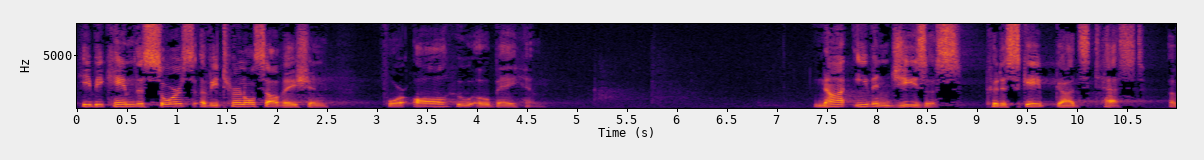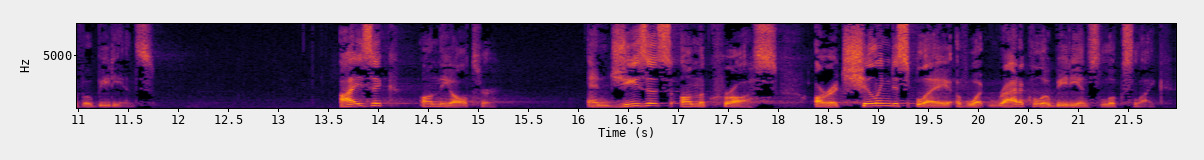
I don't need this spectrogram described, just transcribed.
he became the source of eternal salvation for all who obey him. Not even Jesus could escape God's test of obedience. Isaac on the altar and Jesus on the cross are a chilling display of what radical obedience looks like.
